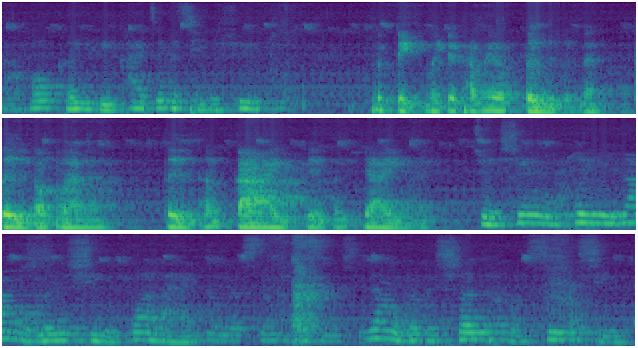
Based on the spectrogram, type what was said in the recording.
然后可以离开这个情绪。 สติมันจะทำให้เราตื่นนะตื่นออกมา ตื่นทั้งกาย ตื่นทั้งใจนะ 觉性会让我们醒过来，我们的身和心是让我们的身和心醒过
